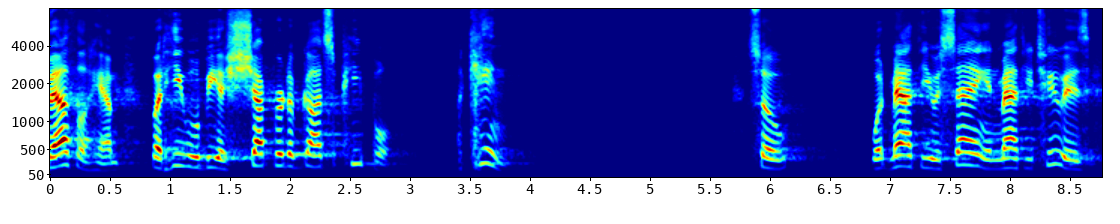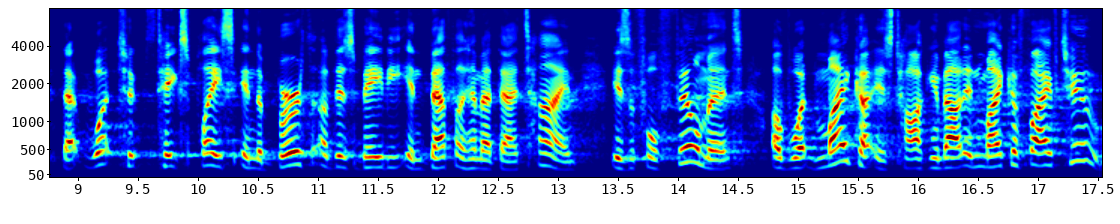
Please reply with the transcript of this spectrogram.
Bethlehem, but he will be a shepherd of God's people, a king. So, What Matthew is saying in Matthew 2 is that what took, takes place in the birth of this baby in Bethlehem at that time is a fulfillment of what Micah is talking about in Micah 5 2.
